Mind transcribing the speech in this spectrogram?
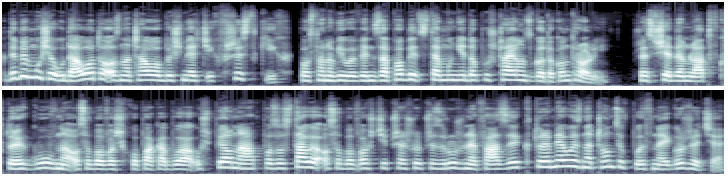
Gdyby mu się udało, to oznaczałoby śmierć ich wszystkich. Postanowiły więc zapobiec temu, nie dopuszczając go do kontroli. Przez 7 lat, w których główna osobowość chłopaka była uśpiona, pozostałe osobowości przeszły przez różne fazy, które miały znaczący wpływ na jego życie.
